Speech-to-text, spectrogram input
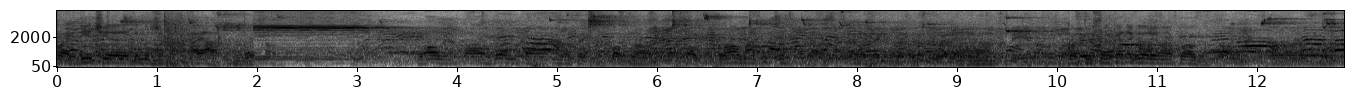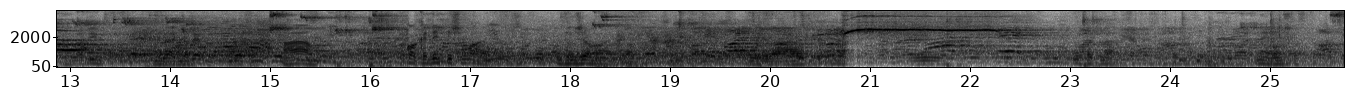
pa rdeč je, da mrži. A ja. Plav je pa ven, pa eno tekmo. Pa plav. Plav ima tudi. Eno tekmo. Ko tu vse kategorije ima plavga. Ne, kadetno. A ja. Ko kadeti še imajo? I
